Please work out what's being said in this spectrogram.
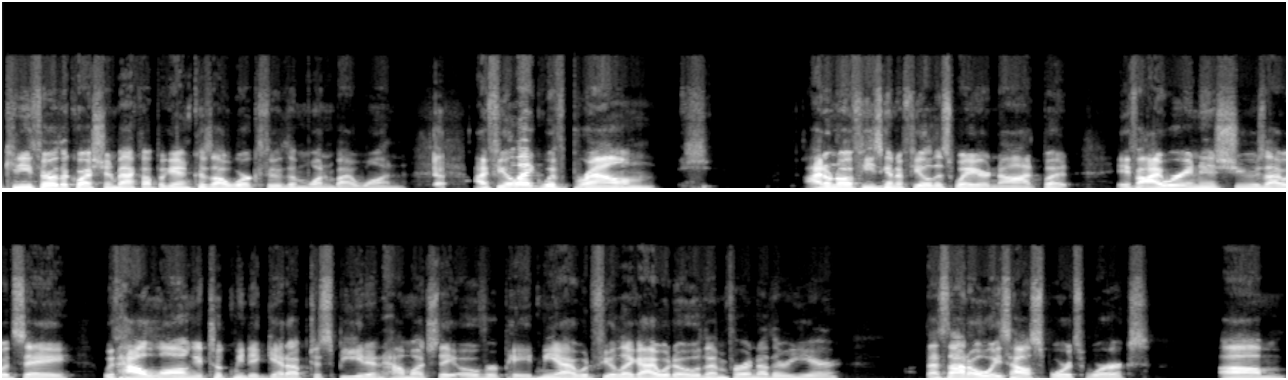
can you throw the question back up again? Because I'll work through them one by one. Yeah. I feel like with Brown, he, I don't know if he's going to feel this way or not, but if I were in his shoes, I would say with how long it took me to get up to speed and how much they overpaid me, I would feel like I would owe them for another year. That's not always how sports works. Um,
